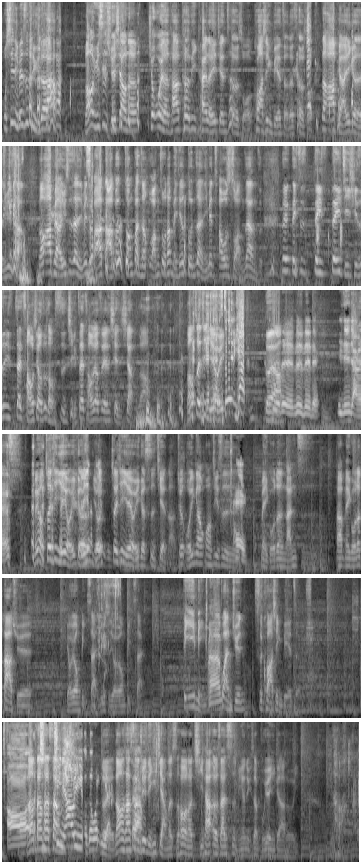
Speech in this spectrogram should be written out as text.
我心里面是女的啊。”然后于是学校呢，就为了他特地开了一间厕所，跨性别者的厕所，让阿飘一个人去上。然后阿飘于是在里面就把他打扮装扮成王座，他每天都蹲在里面超爽这样子。那那次那那一集其实在嘲笑这种事情，在嘲笑这些现象，你知道吗？然后最近也有一个，你看，对啊，对对对对，嗯，已经讲了，没有，最近也有一个 有最近也有一个事件啊，就我应该忘记是美国的男子啊，美国的大学。游泳比赛，女子游泳比赛，第一名冠军是跨性别者。哦，然后当他上去年奥运有这个问题，对，然后他上去领奖的时候呢，其他二三四名的女生不愿意跟他合影。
